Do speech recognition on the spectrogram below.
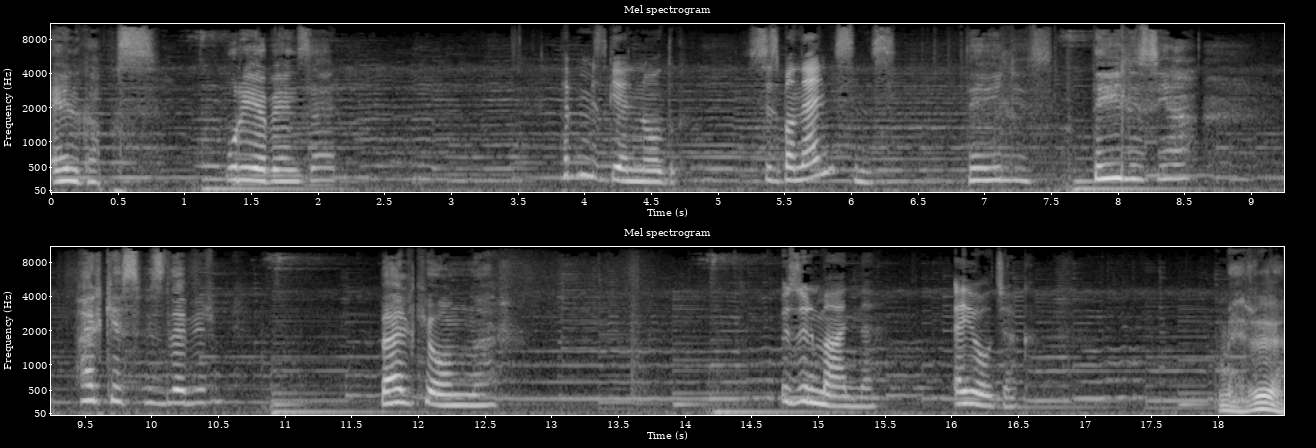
el kapısı. Buraya benzer Hepimiz gelin olduk. Siz bana el misiniz? değiliz. Değiliz ya. Herkes bizle bir? Belki onlar. Üzülme anne. İyi olacak. Mihri.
